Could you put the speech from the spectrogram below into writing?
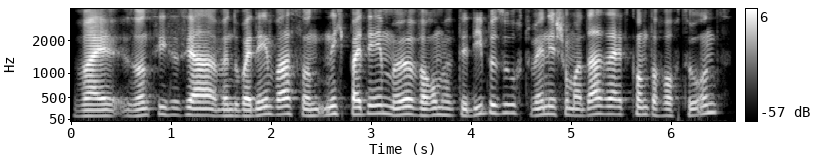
Weil sonst hieß es ja, wenn du bei dem warst und nicht bei dem, äh, warum habt ihr die besucht? Wenn ihr schon mal da seid, kommt doch auch zu uns.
